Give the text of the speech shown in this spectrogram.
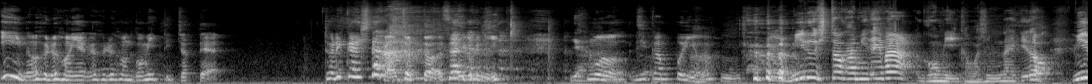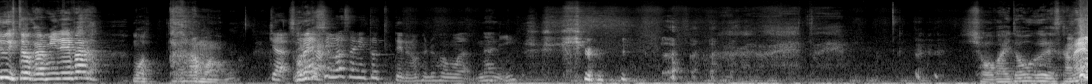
いいの？古本屋が古本ゴミって言っちゃって。取り返したらちょっと最後に。いや。もう時間っぽいよ、見る人が見ればゴミかもしれないけど見る人が見ればもう宝物じゃあそれが村島さんにとっての古本は何？商売道具ですかね。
